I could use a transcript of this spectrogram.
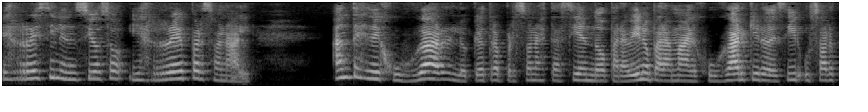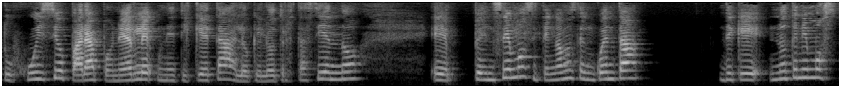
es re silencioso y es re personal. Antes de juzgar lo que otra persona está haciendo, para bien o para mal, juzgar quiero decir usar tu juicio para ponerle una etiqueta a lo que el otro está haciendo, eh, pensemos y tengamos en cuenta de que no tenemos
